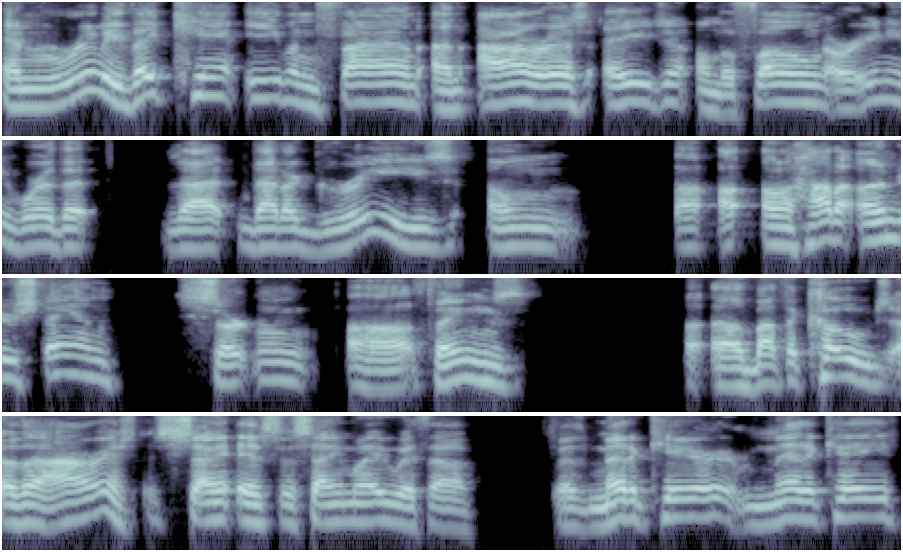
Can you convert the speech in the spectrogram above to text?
and really they can't even find an IRS agent on the phone or anywhere that that that agrees on uh, uh, on how to understand certain uh, things about the codes of the IRS. It's the same way with uh, with Medicare, Medicaid.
